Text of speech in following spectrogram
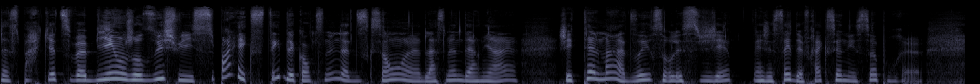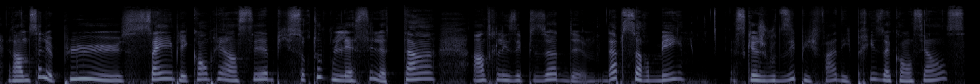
J'espère que tu vas bien aujourd'hui. Je suis super excitée de continuer notre discussion euh, de la semaine dernière. J'ai tellement à dire sur le sujet. J'essaie de fractionner ça pour euh, rendre ça le plus simple et compréhensible, puis surtout vous laisser le temps entre les épisodes d'absorber ce que je vous dis, puis faire des prises de conscience,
